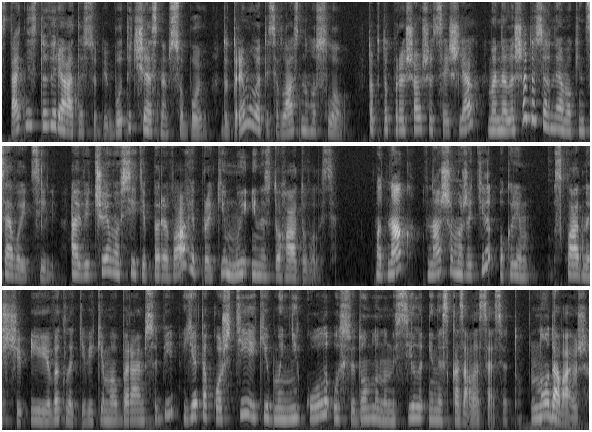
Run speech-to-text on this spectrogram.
здатність довіряти собі, бути чесним з собою, дотримуватися власного слова. Тобто, пройшовши цей шлях, ми не лише досягнемо кінцевої цілі, а відчуємо всі ті переваги, про які ми і не здогадувалися. Однак в нашому житті, окрім складнощів і викликів, які ми обираємо собі, є також ті, які б ми ніколи усвідомлено не сіли і не сказали всесвіту. Ну давай вже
